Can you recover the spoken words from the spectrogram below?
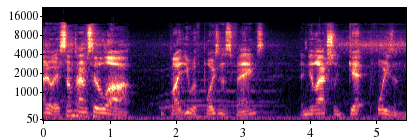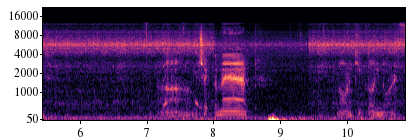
Anyway, sometimes he'll uh, bite you with poisonous fangs, and you'll actually get poisoned. Um, check the map. I want to keep going north.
